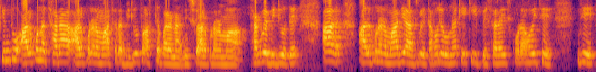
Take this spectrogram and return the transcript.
কিন্তু আলপনা ছাড়া, আলপনার মা ছাড়া ভিডিও তো আসতে পারে না। নিশ্চয়ই আলপনার মা থাকবে ভিডিওতে আর আলপনার মা যে আসবে, তাহলে ওনাকে কি প্রেসারাইজ করা হয়েছে যে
